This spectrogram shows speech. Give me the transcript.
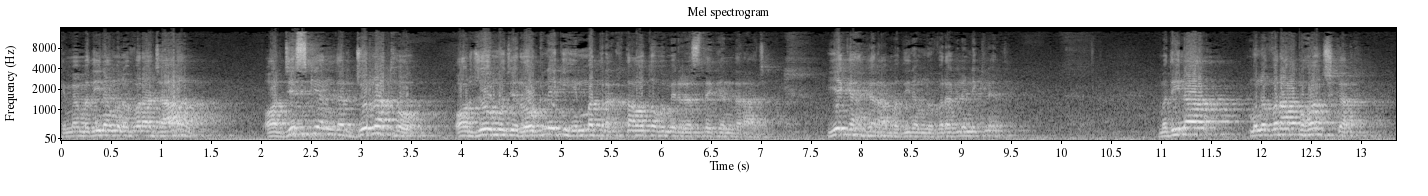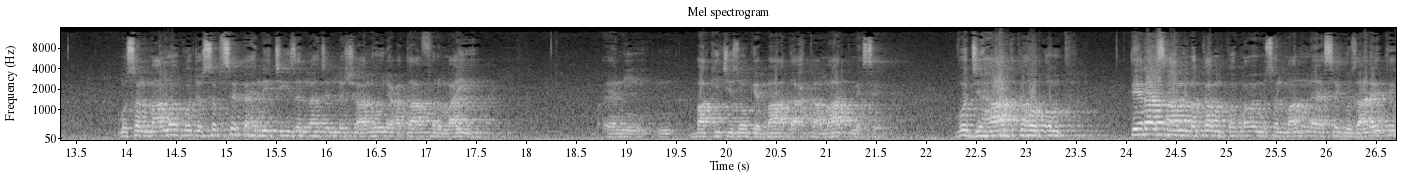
کہ میں مدینہ منورہ جا رہا ہوں اور جس کے اندر جرت ہو اور جو مجھے روکنے کی ہمت رکھتا ہو تو وہ میرے رستے کے اندر آ جائے۔ یہ کہہ کر آپ مدینہ منورہ کے لیے نکلے تھے۔ مدینہ منورہ پہنچ کر مسلمانوں کو جو سب سے پہلی چیز اللہ جل شاہ نے عطا فرمائی یعنی باقی چیزوں کے بعد احکامات میں سے، وہ جہاد کا حکم تھا۔ تیرہ سال مکہ مکرمہ میں مسلمانوں نے ایسے گزارے تھے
